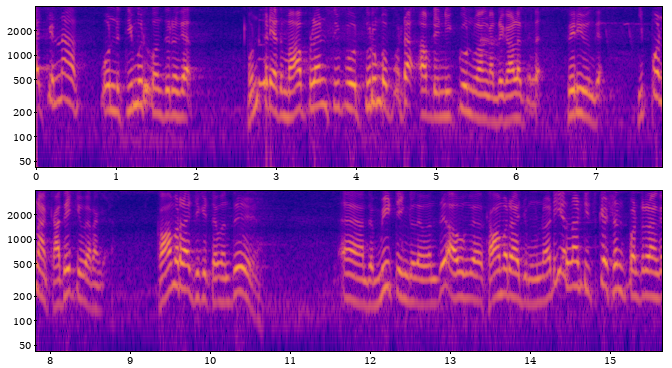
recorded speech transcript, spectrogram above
ஆச்சுன்னா ஒன்று திமிரு வந்துடுங்க ஒன்றும் கிடையாது. மாப்பிள்ளைன்னு திருப்பி ஒரு துரும்ப போட்டால் அப்படி நிற்குன்னுவாங்க அந்த காலத்தில் பெரியவங்க. இப்போ நான் கதைக்கு வரேங்க. காமராஜ் கிட்ட வந்து அந்த மீட்டிங்கில் வந்து அவங்க காமராஜ் முன்னாடி எல்லாம் டிஸ்கஷன் பண்ணுறாங்க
